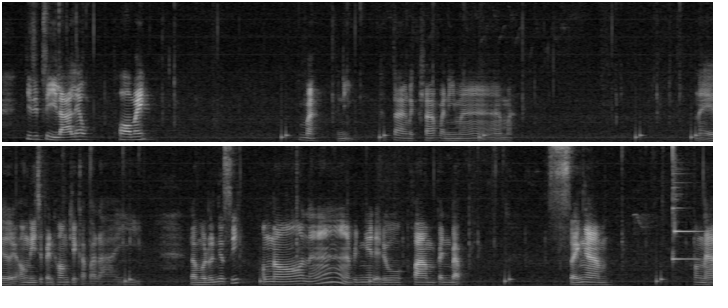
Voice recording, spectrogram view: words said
24ล้านแล้ว พอไหม มา อันนี้ต่างนะครับอันนี้มาอ่ามา ไหนเอ่ย ห้องนี้จะเป็นห้องเกี่ยวกับอะไร เรามาลุ้นกันสิ ห้องนอนนะ เป็นไง เดี๋ยวดูความเป็นแบบ สวยงาม ห้องน้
